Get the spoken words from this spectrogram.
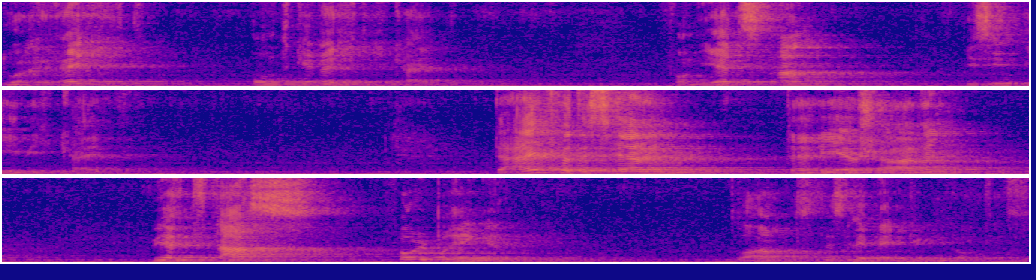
durch Recht und Gerechtigkeit, von jetzt an bis in Ewigkeit. Der Eifer des Herrn, der Heerscharen, wird das vollbringen. Wort des lebendigen Gottes.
